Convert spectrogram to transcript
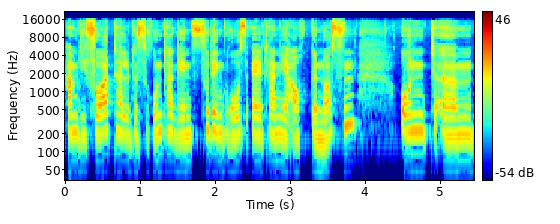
haben die Vorteile des Runtergehens zu den Großeltern ja auch genossen. Und ähm,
